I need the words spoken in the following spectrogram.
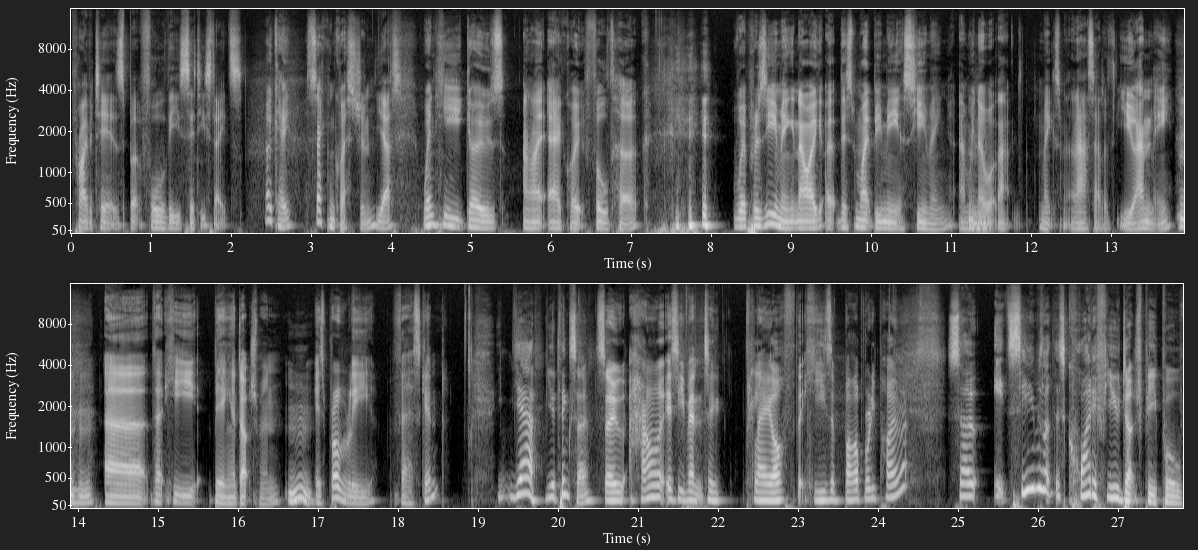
privateers but for these city states. Okay, second question. Yes. When he goes, and I air quote, full Turk, we're presuming, now I, uh, this might be me assuming, and we know what that makes an ass out of you and me, uh, that he, being a Dutchman, is probably fair skinned. Yeah, you'd think so. So, how is he meant to play off that he's a Barbary pirate? So it seems like there's quite a few Dutch people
